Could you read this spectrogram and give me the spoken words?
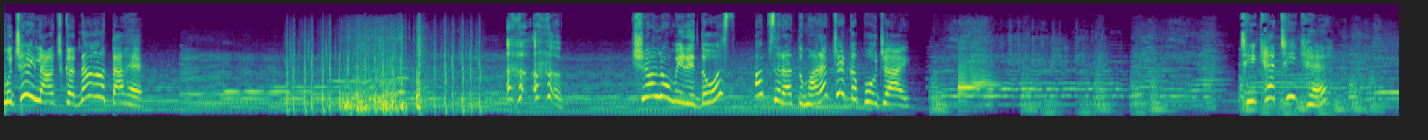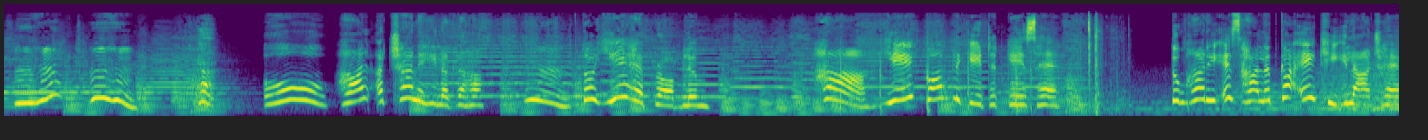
मुझे इलाज करना आता है। चलो मेरे दोस्त, अब जरा तुम्हारा चेकअप हो जाए। ठीक है ठीक है। ओह, हाल अच्छा नहीं लग रहा। हम्म तो ये है प्रॉब्लम हाँ ये कॉम्प्लिकेटेड केस है। तुम्हारी इस हालत का एक ही इलाज है।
